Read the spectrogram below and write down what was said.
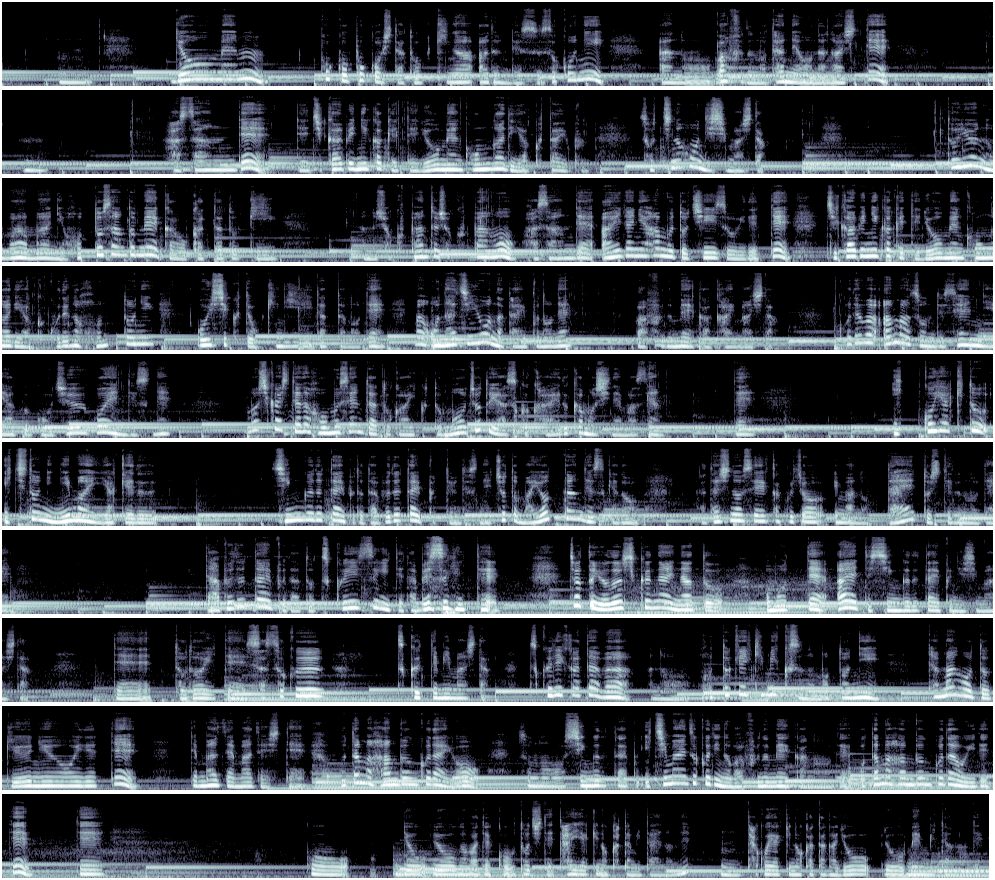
うん、両面ポコポコした突起があるんです。そこにあのワッフルの種を流して、うん、挟んでで直火にかけて両面こんがり焼くタイプ。そっちの方にしました。というのは前にホットサンドメーカーを買った時あの食パンと食パンを挟んで間にハムとチーズを入れて直火にかけて両面こんがり焼く。これが本当に美味しくてお気に入りだったので、まあ、同じようなタイプのねワッフルメーカー買いました。これは Amazon で1255円ですね。もしかしたらホームセンターとか行くともうちょっと安く買えるかもしれません。で1個焼きと一度に2枚焼けるシングルタイプとダブルタイプっていうんですね。ちょっと迷ったんですけど私の性格上今のダイエットしてるのでダブルタイプだと作りすぎて食べ過ぎてちょっとよろしくないなと思ってあえてシングルタイプにしました。で届いて早速作ってみました。作り方はあのホットケーキミックスの素に卵と牛乳を入れてで混ぜ混ぜしてお玉半分くらいをそのシングルタイプ1枚作りのワッフルメーカーなのでお玉半分くらいを入れてでこう両両側でこう閉じてたい焼きの型みたいなね、うん、たこ焼きの型が両両面みたいなので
